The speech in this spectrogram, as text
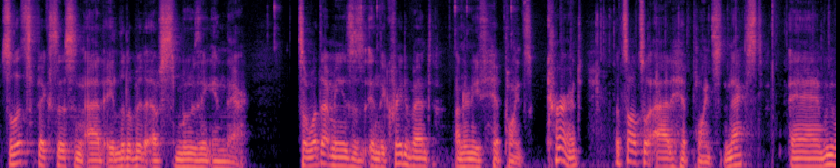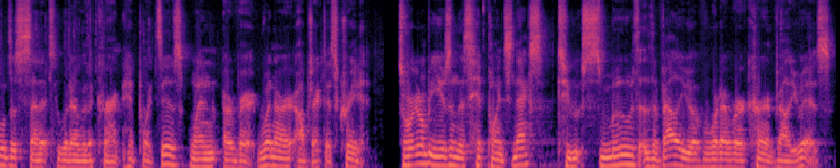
So let's fix this and add a little bit of smoothing in there. So what that means is in the create event underneath hit points current, let's also add hit points next and we will just set it to whatever the current hit points is when our, when our object is created. So we're going to be using this hit points next to smooth the value of whatever our current value is.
